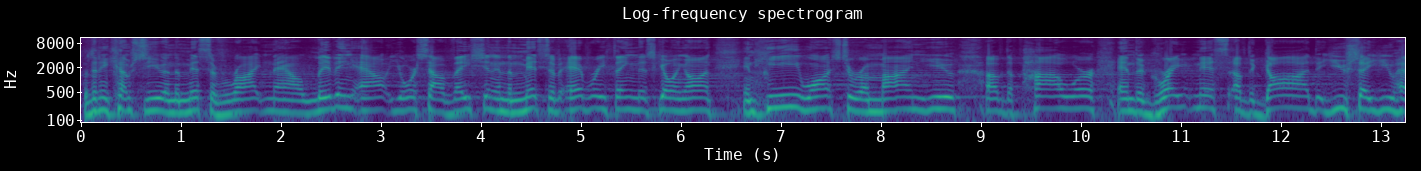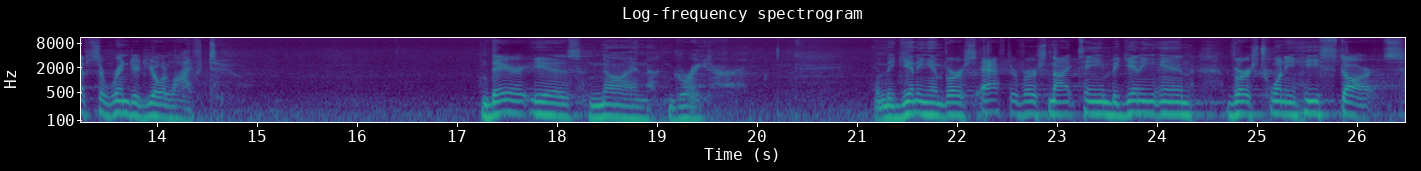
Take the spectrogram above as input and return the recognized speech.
But then he comes to you in the midst of right now, living out your salvation in the midst of everything that's going on. And he wants to remind you of the power and the greatness of the God that you say you have surrendered your life to. There is none greater. And beginning in verse, after verse 19, beginning in verse 20, he starts.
